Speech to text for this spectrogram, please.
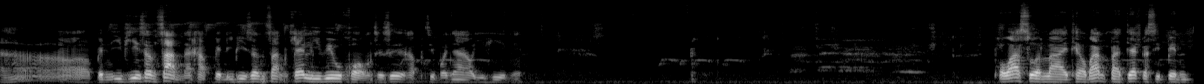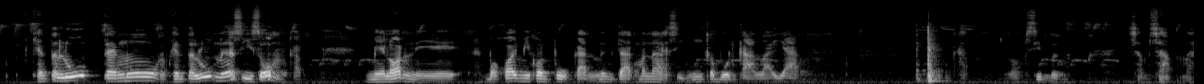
อ่าเป็นอีพีสั้นๆนะครับ เป็นอีพีสั้นๆ แค่รีวิวของซื่อๆครับสิบวันยาวอีพีนี้เพราะว่าส่วนลายแถวบ้านป่าแจ๊กก็สิเป็นแคนตาลูปแตงโมกับแคนตาลูปเนื้อสีส้มครับ เมลอนนี่บอกค่อยมีคนปลูกกันเนื่องจากมันน่าสิมีกระบวนการหลายอย่างครับลองซิมเบิงช้ำๆมา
